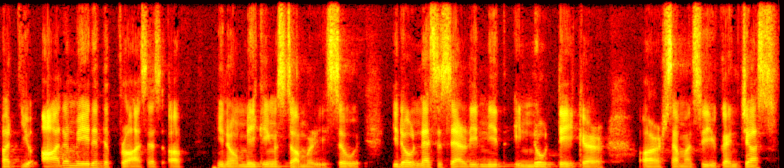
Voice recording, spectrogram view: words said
but you automated the process of you know making a summary. So you don't necessarily need a note taker or someone so you can just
